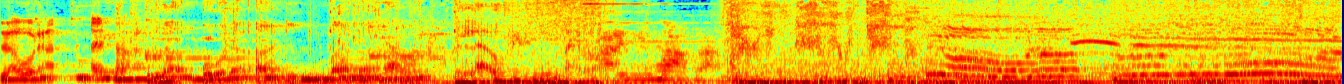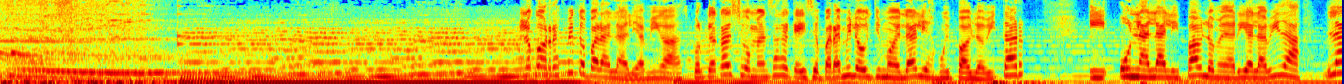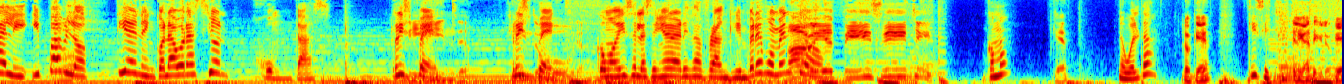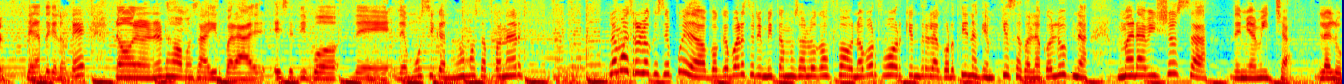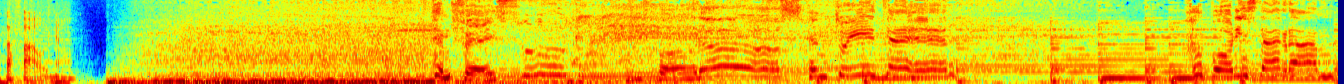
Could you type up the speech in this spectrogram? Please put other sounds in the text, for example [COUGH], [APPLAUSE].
La hora animada. La hora animada. La hora animada. Loco, respeto para Lali, amigas. Porque acá llega un mensaje que dice: Para mí, lo último de Lali es muy Pablo Vitar. Y una Lali y Pablo me daría la vida. Lali y Pablo tienen colaboración juntas. Respect. Lindo. Qué Respect. lindura. Como dice la señora Aretha Franklin. Pero es momento. ¿Cómo? ¿Qué? ¿De vuelta? ¿Lo qué? ¿Qué hiciste? ¿Elegante que? elegante que lo que. No, no, no nos vamos a ir para ese tipo de, de música. Nos vamos a poner lo más lo que se pueda, porque por eso le invitamos a Lucas Fauna. Por favor, que entre la cortina que empieza con la columna maravillosa de mi amicha, la Luca Fauna. En Facebook, foros, en Twitter o por Instagram.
